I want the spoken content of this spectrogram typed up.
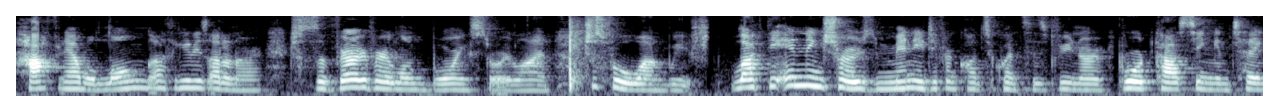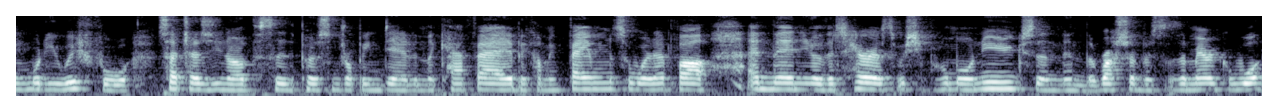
half an hour long, I think it is, I don't know. Just a very, very long, boring storyline, just for one wish. Like, the ending shows many different consequences for, you know, broadcasting and telling what do you wish for, such as, you know, obviously the person dropping dead in the cafe, becoming famous or whatever, and then, you know, the terrorists wishing for more nukes, and then the Russia versus America war.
